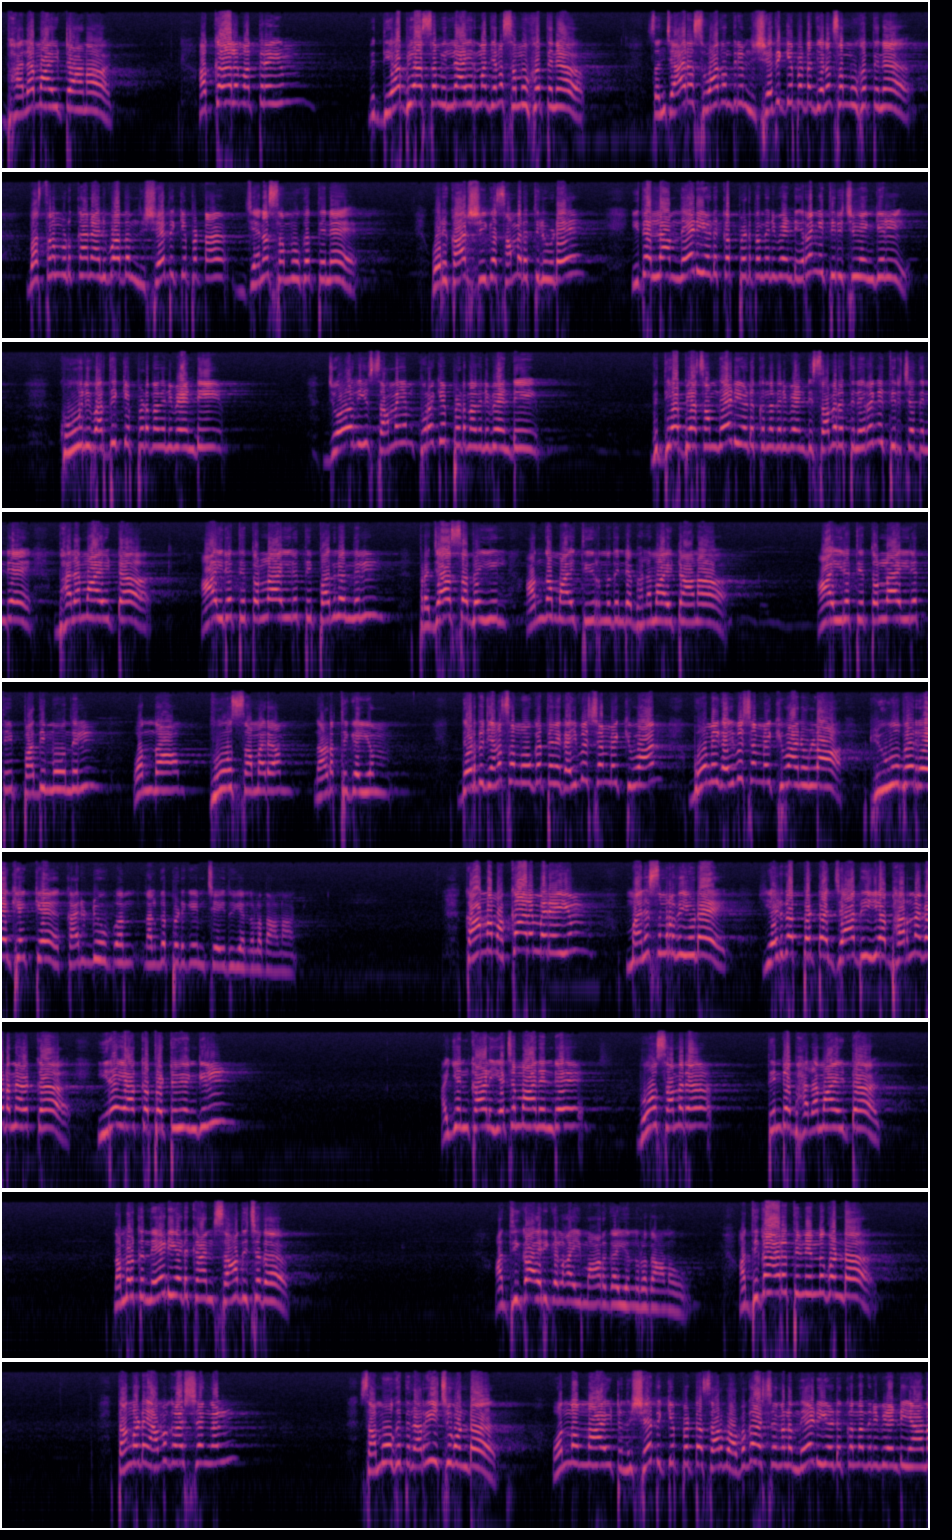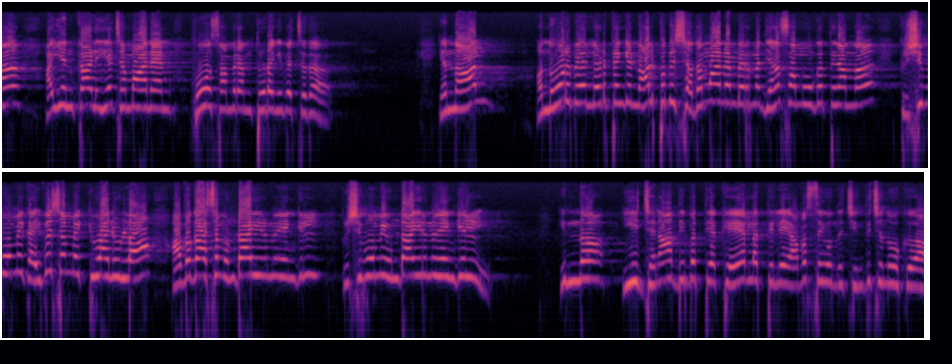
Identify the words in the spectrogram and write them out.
ഫലമായിട്ടാണ്. അക്കാലം അത്രയും വിദ്യാഭ്യാസമില്ലായിരുന്ന ജനസമൂഹത്തിന് സഞ്ചാര സ്വാതന്ത്ര്യം നിഷേധിക്കപ്പെട്ട ജനസമൂഹത്തിന് വസ്ത്രം മുടുക്കാൻ അനുവാദം നിഷേധിക്കപ്പെട്ട ജനസമൂഹത്തിന് ഒരു കാർഷിക സമരത്തിലൂടെ ഇതെല്ലാം നേടിയെടുക്കപ്പെടുന്നതിന് വേണ്ടി ഇറങ്ങിത്തിരിച്ചുവെങ്കിൽ കൂലി വർദ്ധിക്കപ്പെടുന്നതിന് വേണ്ടി ജോലി സമയം കുറയ്ക്കപ്പെടുന്നതിന് വേണ്ടി വിദ്യാഭ്യാസം നേടിയെടുക്കുന്നതിന് വേണ്ടി സമരത്തിന് ഇറങ്ങിത്തിരിച്ചതിന്റെ ഫലമായിട്ട് ആയിരത്തി തൊള്ളായിരത്തി പതിനൊന്നിൽ പ്രജാസഭയിൽ അംഗമായി തീർന്നതിന്റെ ഫലമായിട്ടാണ് ആയിരത്തി തൊള്ളായിരത്തി പതിമൂന്നിൽ ഒന്നാം ഭൂസമരം നടത്തുകയും ദളിത് ജനസമൂഹത്തിന് കൈവശം വയ്ക്കുവാൻ ഭൂമി കൈവശം വയ്ക്കുവാനുള്ള രൂപരേഖയ്ക്ക് കരുരൂപം നൽകപ്പെടുകയും ചെയ്തു എന്നുള്ളതാണ്. കാരണം അക്കാലം വരെയും മനുസ്മൃതിയുടെ എഴുതപ്പെട്ട ജാതീയ ഭരണഘടനക്ക് ഇരയാക്കപ്പെട്ടുവെങ്കിൽ അയ്യൻകാളി യജമാനന്റെ ഭൂസമരത്തിന്റെ ഫലമായിട്ട് നമ്മൾക്ക് നേടിയെടുക്കാൻ സാധിച്ചത് അധികാരികളായി മാറുക എന്നുള്ളതാണോ. അധികാരത്തിൽ നിന്നുകൊണ്ട് തങ്ങളുടെ അവകാശങ്ങൾ സമൂഹത്തിൽ അറിയിച്ചുകൊണ്ട് ഒന്നൊന്നായിട്ട് നിഷേധിക്കപ്പെട്ട സർവ അവകാശങ്ങളും നേടിയെടുക്കുന്നതിന് വേണ്ടിയാണ് അയ്യൻകാളി യജമാനൻ ഭൂസമരം തുടങ്ങി വെച്ചത് എന്നാൽ ആ നൂറ് പേരിലെടുത്തെങ്കിൽ നാൽപ്പത് ശതമാനം വരുന്ന ജനസമൂഹത്തിന് അന്ന് കൃഷിഭൂമി കൈവശം വയ്ക്കുവാനുള്ള അവകാശം ഉണ്ടായിരുന്നു എങ്കിൽ കൃഷിഭൂമി ഉണ്ടായിരുന്നു എങ്കിൽ ഇന്ന് ഈ ജനാധിപത്യ കേരളത്തിലെ അവസ്ഥയൊന്ന് ചിന്തിച്ചു നോക്കുക.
